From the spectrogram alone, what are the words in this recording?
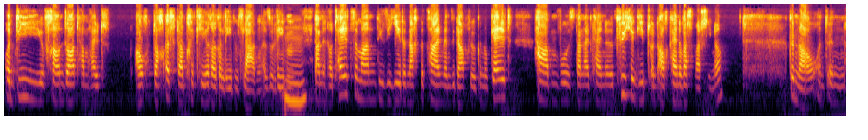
Und die Frauen dort haben halt auch doch öfter prekärere Lebenslagen. Also leben dann in Hotelzimmern, die sie jede Nacht bezahlen, wenn sie dafür genug Geld haben, wo es dann halt keine Küche gibt und auch keine Waschmaschine. Genau, und in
